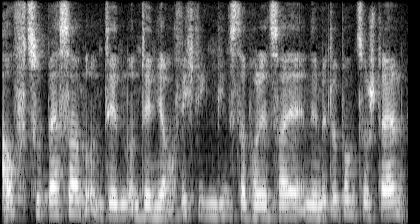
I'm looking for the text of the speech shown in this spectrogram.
aufzubessern und den, und den ja auch wichtigen Dienst der Polizei in den Mittelpunkt zu stellen.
